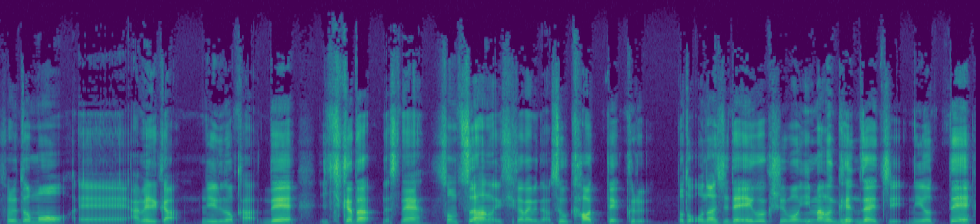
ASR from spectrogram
それとも、えーアメリカにいるのかで、生き方ですね、そのツアーの生き方みたいなのがすごく変わってくるのと同じで、英語学習も今の現在地によって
